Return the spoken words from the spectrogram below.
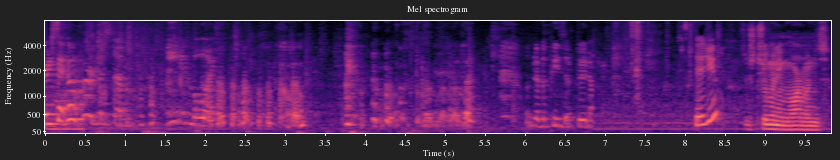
Ready, set, go. We're just a eating boy. Look at the piece of food. Did you? There's too many Mormons.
